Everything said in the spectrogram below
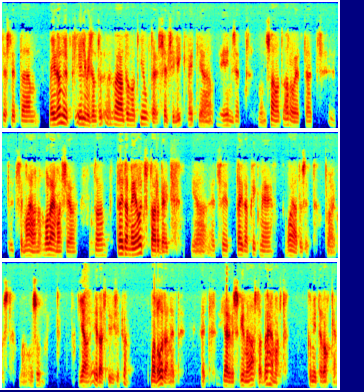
sest et äh, meid on nüüd eelmisel ajal tulnud juurde seltsi liikmeid ja inimesed on saanud aru, et, et, et, et see maja on olemas ja ta täidab meie otstarbeid ja et see täidab kõik meie vajadused praegust, ma usun. ja edaspidised ka. ma loodan, et, et järgmised kümme aastat vähemalt, kui mitte rohkem.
